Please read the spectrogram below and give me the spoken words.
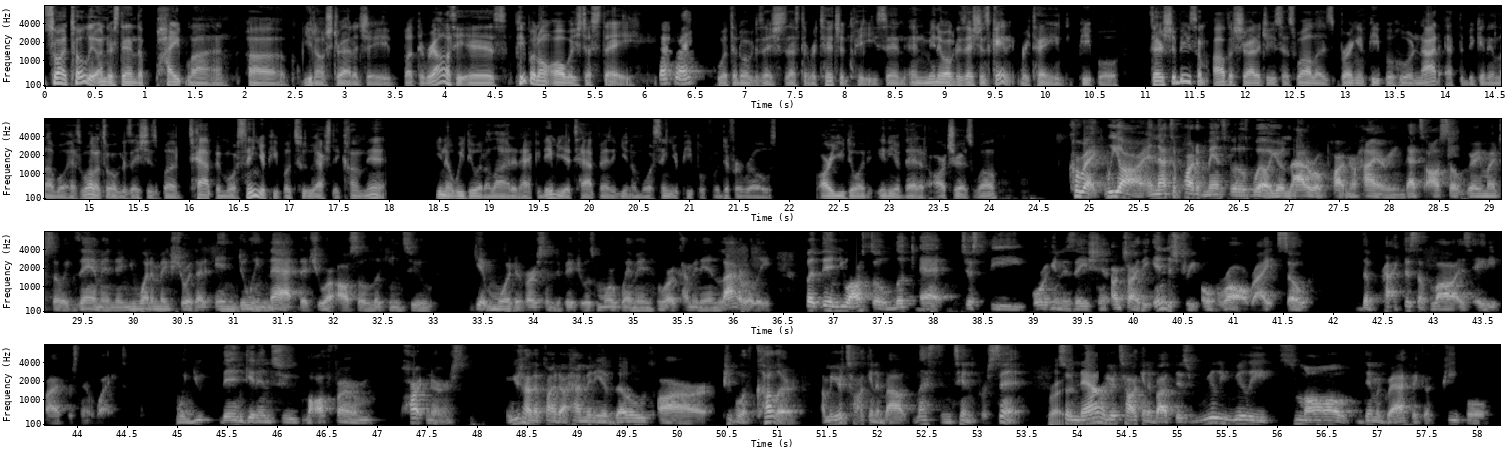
So I totally understand the pipeline, uh, you know, strategy, but the reality is people don't always just stay. That's right. With an organization, that's the retention piece, and and many organizations can't retain people. There should be some other strategies as well as bringing people who are not at the beginning level as well into organizations, but tapping more senior people to actually come in. You know, we do it a lot in academia, tapping you know more senior people for different roles. Are you doing any of that at Archer as well? Correct, we are, and that's a part of Mansfield as well. Your lateral partner hiring that's also very much so examined, and you want to make sure that in doing that, that you are also looking to get more diverse individuals, more women who are coming in laterally. But then you also look at just the organization. I'm sorry, the industry overall, right? So the practice of law is 85% white. When you then get into law firm partners, you're trying to find out how many of those are people of color. I mean, you're talking about less than 10%. Right. So now you're talking about this really, really small demographic of people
